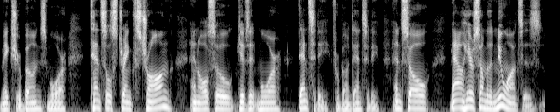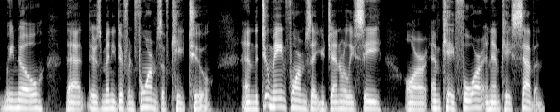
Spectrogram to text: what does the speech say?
makes your bones more tensile strength strong and also gives it more density for bone density. And so now here's some of the nuances. We know that there's many different forms of K2. And the two main forms that you generally see are MK4 and MK7.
